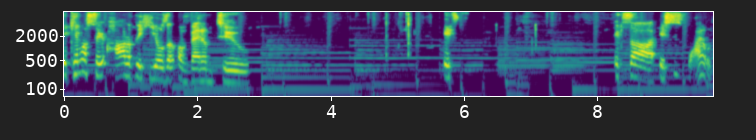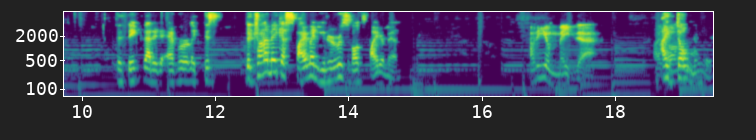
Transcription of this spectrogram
It out straight hot off the heels of, of Venom Two. It's it's uh it's just wild to think that it ever like this. They're trying to make a Spider-Man universe about Spider-Man. How do you make that? I don't know.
